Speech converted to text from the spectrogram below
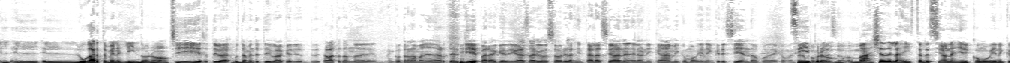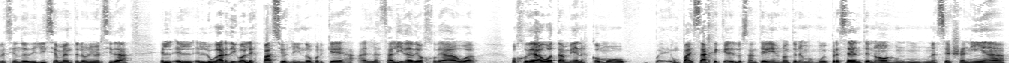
El, el, lugar también es lindo, ¿no? Sí, eso te iba, justamente mm. te iba a querer, te estaba tratando de encontrar la manera de darte el pie para que digas algo sobre las instalaciones de la UNICAM y cómo vienen creciendo. ¿Podés comentar sí, pero más allá de las instalaciones y de cómo viene creciendo ediliciamente la universidad, el, el, lugar, digo, el espacio es lindo porque es en la salida de Ojo de Agua. Ojo de Agua también es como eh, un paisaje que los santiagueños no tenemos muy presente, ¿no? Es una serranía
